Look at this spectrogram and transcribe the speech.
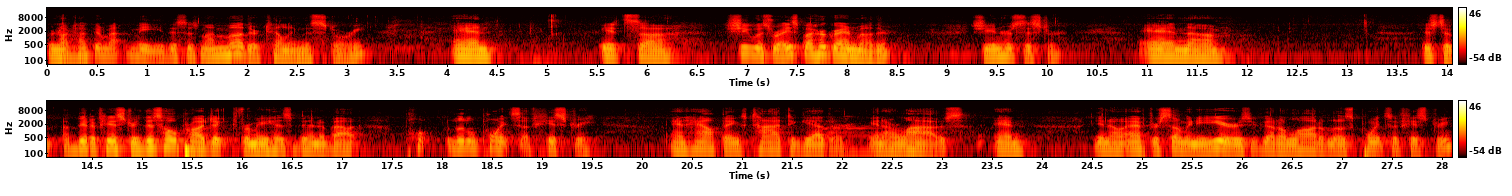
we're not talking about me. This is my mother telling this story. And it's uh, she was raised by her grandmother, she and her sister. And um, just a, a, bit of history. This whole project for me has been about po little points of history and how things tie together in our lives. And, you know, after so many years, you've got a lot of those points of history.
